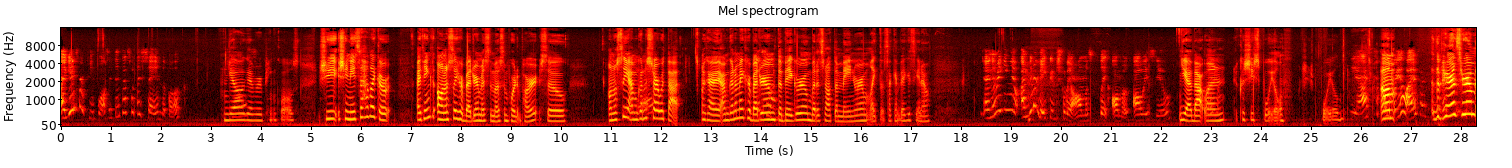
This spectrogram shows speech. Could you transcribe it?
I gave her pink walls. I think that's what they say in the book. Yeah, I'll give her pink walls. She she needs to have like a. I think honestly her bedroom is the most important part. So, honestly, I'm gonna start with that. Okay, I'm gonna make her bedroom the big room, but it's not the main room, like the second biggest, you know. I'm gonna making it. I'm gonna make it just what I almost like almost always do. Yeah, that one, cause she's spoiled. Spoiled. Yeah. Um, in real life, I, The parents' room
